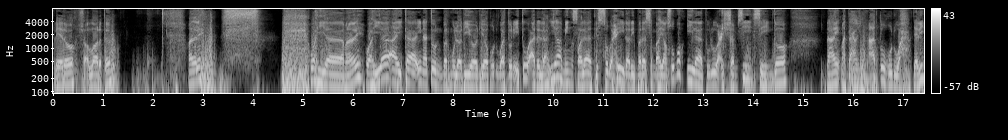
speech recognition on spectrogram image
Lihat tu, insya-Allah doktor. Mana tadi? wahia mana tadi wahia ai kainatun bermula dia dia qudwatun itu adalah ia min salati subhi daripada sembahyang subuh ila tulu'i syamsi sehingga naik matahari ha tu qudwah jadi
